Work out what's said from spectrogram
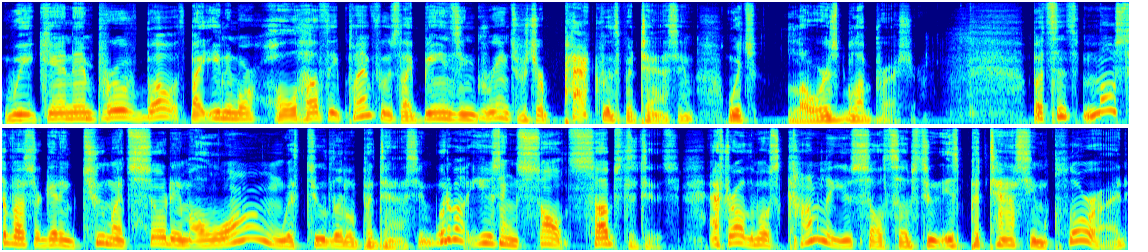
We can improve both by eating more whole, healthy plant foods like beans and greens, which are packed with potassium, which lowers blood pressure. But since most of us are getting too much sodium along with too little potassium, what about using salt substitutes? After all, the most commonly used salt substitute is potassium chloride,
